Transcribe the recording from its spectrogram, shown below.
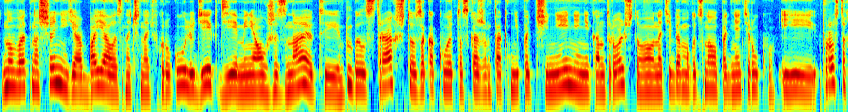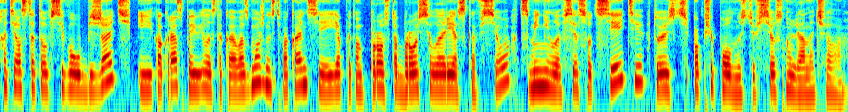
Новые отношения я боялась начинать в кругу людей, где меня уже знают, и был страх, что за какое-то, скажем так, неподчинение, не контроль, что на тебя могут снова поднять руку. И просто хотелось от этого всего убежать, и как раз появилась такая возможность, вакансия, и я потом просто бросила резко все, сменила все соцсети, то есть есть вообще полностью все с нуля начала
